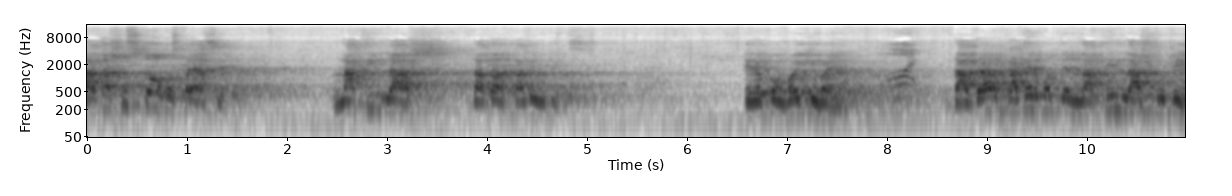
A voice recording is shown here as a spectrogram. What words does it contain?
দাদা সুস্থ অবস্থায় আছে। নাতির লাশ দাদার কাঁধে উঠে গেছে। এরকম হয় কি হয় না? দাদার কাঁধের মধ্যে নাতির লাশ উঠে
